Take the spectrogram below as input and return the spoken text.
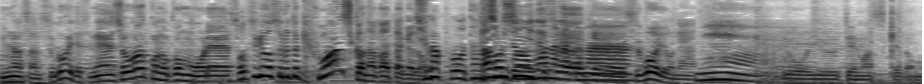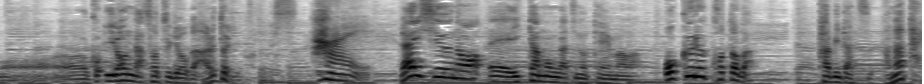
皆さんすごいですね。小学校の子も俺卒業する時不安しかなかったけど。中学校楽しみとは思わなかったな。楽しみですねってすごいよね。ねよう言うてますけども。こいろんな卒業があるということです。はい。来週の、えー、言ったもん勝ちのテーマは「送る言葉旅立つあなたへ」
